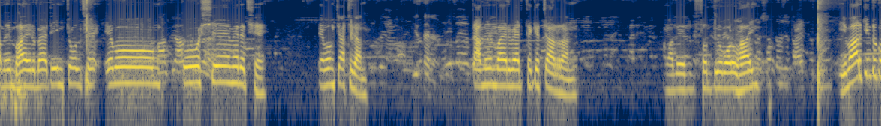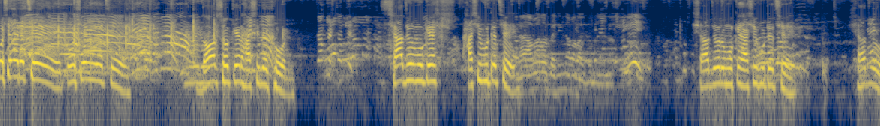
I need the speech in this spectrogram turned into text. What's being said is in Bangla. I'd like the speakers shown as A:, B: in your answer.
A: তামিম ভাইয়ের ব্যাটিং চলছে এবং কোষে মেরেছে এবং চারটি রান। তামিম ভাইয়ের ব্যাট থেকে চার রান। আমাদের সদ্য বড় ভাই। এবার কিন্তু কোষে মেরেছে কোষে মেরেছে। দর্শকের হাসি দেখুন। সাজুর মুখে হাসি ফুটেছে। সাজুর মুখে হাসি ফুটেছে। সাজু।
